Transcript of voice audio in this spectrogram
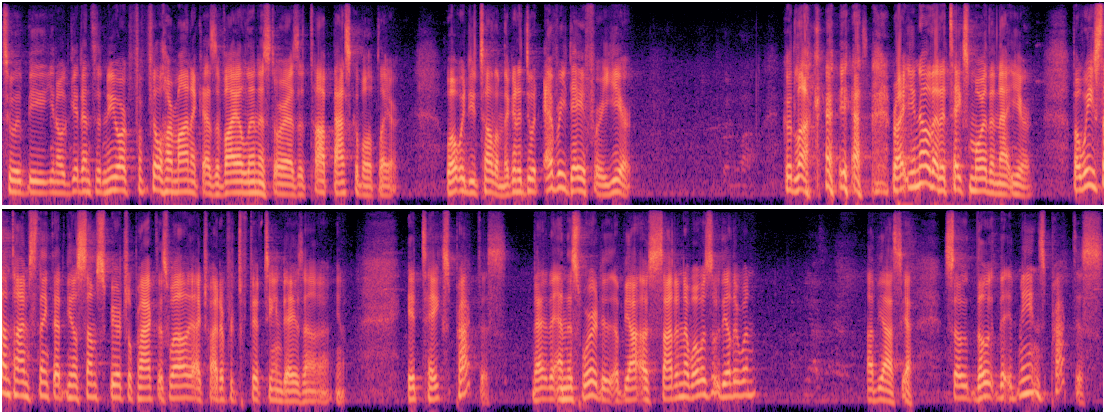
to be, you know, get into the New York Philharmonic as a violinist or as a top basketball player. What would you tell them? They're going to do it every day for a year. Good luck. Good luck. yes, right? You know that it takes more than that year. But we sometimes think that, you know, some spiritual practice, well, I tried it for 15 days, uh, you know. It takes practice. And this word, sadhana, what was the other one? Abhyas, yeah. So though, it means practice.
